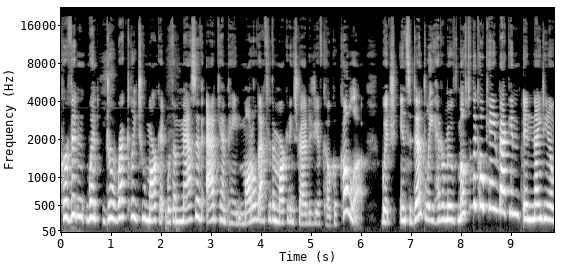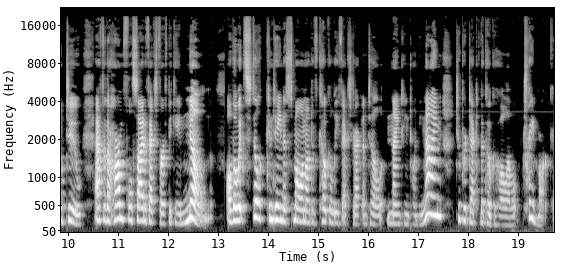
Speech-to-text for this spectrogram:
Pervitin went directly to market with a massive ad campaign modeled after the marketing strategy of Coca Cola, which incidentally had removed most of the cocaine back in, in 1902 after the harmful side effects first became known. Although it still contained a small amount of coca leaf extract until 1929 to protect the Coca Cola trademark.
